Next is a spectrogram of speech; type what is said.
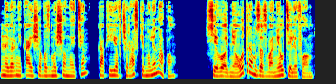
наверняка еще возмущенная тем, как ее вчера скинули на пол. «Сегодня утром зазвонил телефон»,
